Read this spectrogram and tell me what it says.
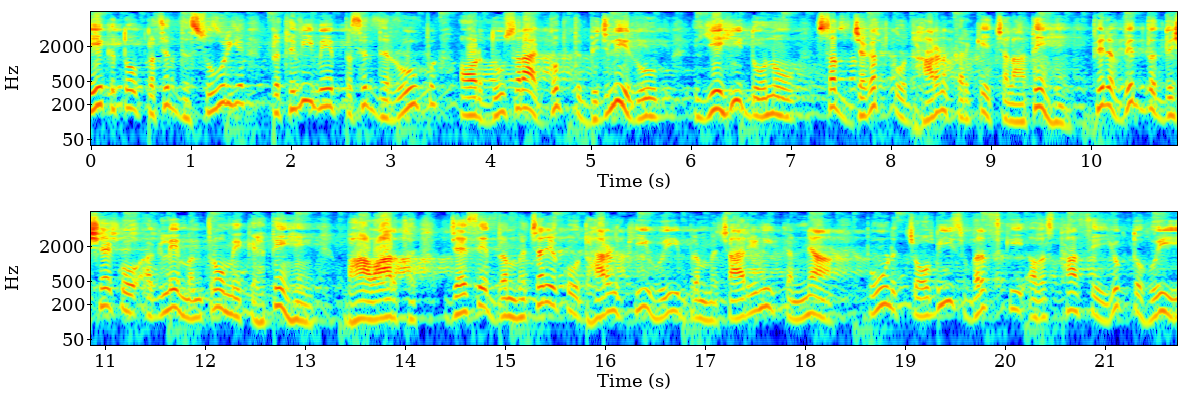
एक तो प्रसिद्ध सूर्य, पृथ्वी में प्रसिद्ध रूप और दूसरा गुप्त बिजली रूप, ये ही दोनों सब जगत को धारण करके चलाते हैं। फिर विद्ध दिशय को अगले मंत्रों में कहते हैं, भावार्थ, जैसे ब्रह्मचर्य को धारण की हुई ब्रह्मचारिणी कन्या पूर्ण 24 वर्ष की अवस्था से युक्त हुई,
